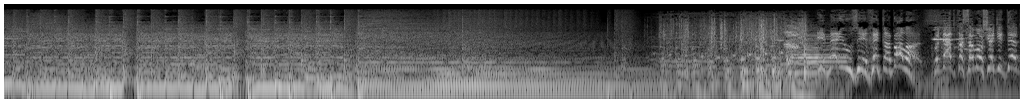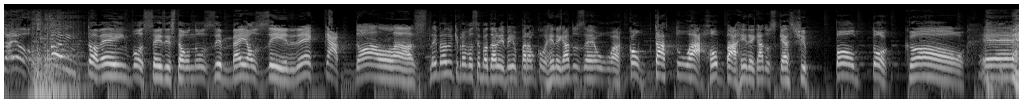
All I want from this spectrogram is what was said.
E-mails recadolas! Cuidado com essa mão cheia de dedo aí, ô! Muito bem, vocês estão nos e-mails e recadolas. Lembrando que para você mandar um e-mail para o Renegados é o contato arroba renegadoscast.com. É.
